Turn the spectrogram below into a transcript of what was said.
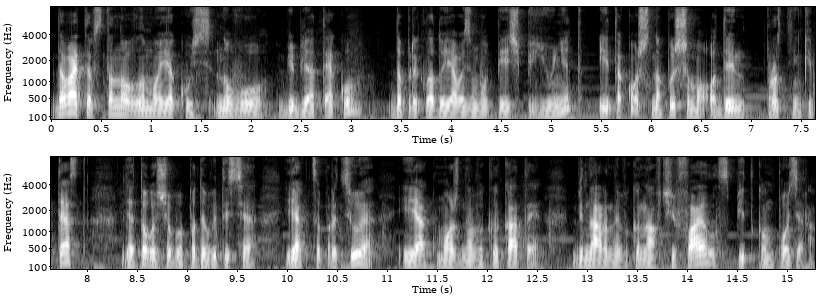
Давайте встановимо якусь нову бібліотеку. До прикладу, я візьму PHP Unit і також напишемо один простенький тест для того, щоб подивитися, як це працює і як можна викликати бінарний виконавчий файл з під композера.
